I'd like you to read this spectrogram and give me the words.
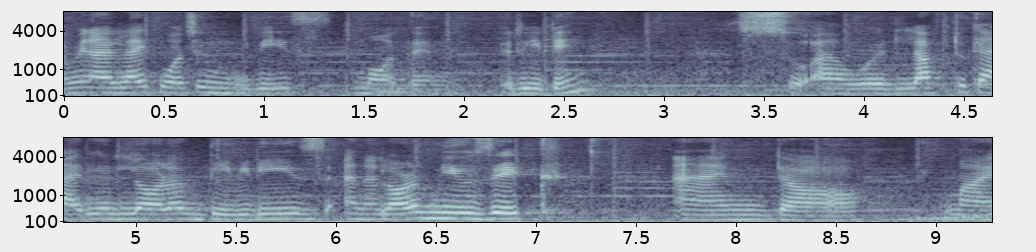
I mean, I like watching movies more than reading. So I would love to carry a lot of DVDs and a lot of music and uh, my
